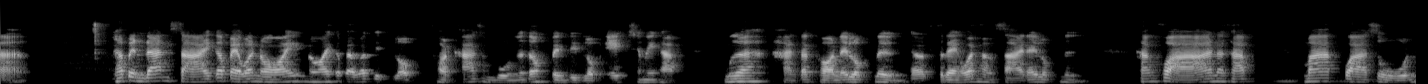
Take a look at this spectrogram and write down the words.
อ่าถ้าเป็นด้านซ้ายก็แปลว่าน้อย น้อยก็แปลว่าติดลบ ถอดค่าสมบูรณ์ก็ต้องเป็นติดลบ x ใช่ไหมครับ เมื่อหารตัดทอนได้ลบหนึ่งแสดงว่าทางซ้ายได้ลบหนึ่งทางขวานะครับ มากกว่าศูนย์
